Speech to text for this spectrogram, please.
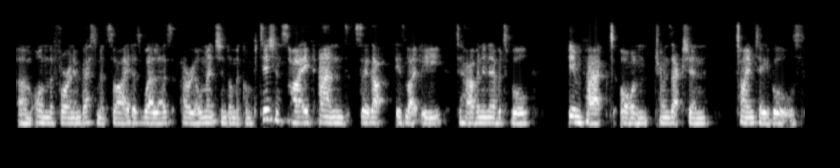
um, on the foreign investment side, as well as Ariel mentioned on the competition side. And so that is likely to have an inevitable impact on transaction timetables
